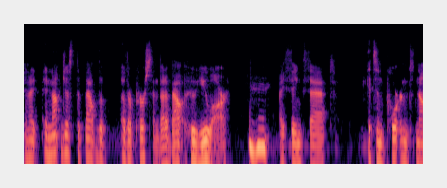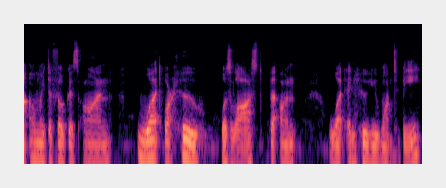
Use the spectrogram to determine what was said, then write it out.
and I, and not just about the other person, but about who you are. Mm-hmm. I think that it's important not only to focus on what or who was lost, but on what and who you want to be.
